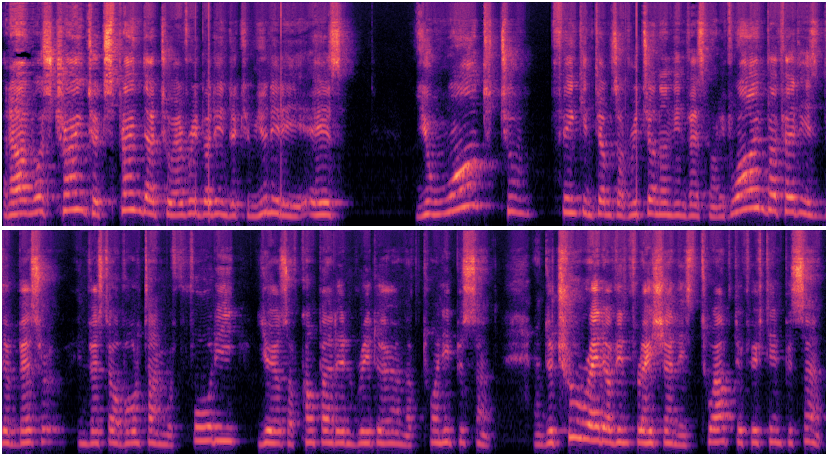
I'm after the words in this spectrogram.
And I was trying to explain that to everybody in the community is you want to think in terms of return on investment. If Warren Buffett is the best investor of all time with 40 years of compounded return of 20%, and the true rate of inflation is 12 to 15%,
